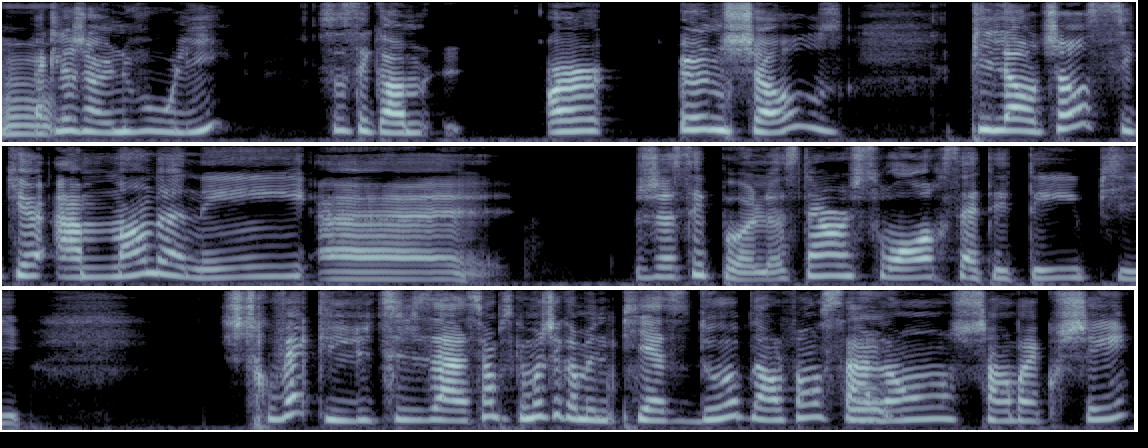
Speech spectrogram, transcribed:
Mm. Fait que là, j'ai un nouveau lit. Ça, c'est comme un, une chose. Puis l'autre chose, c'est que à un moment donné, euh, je sais pas, là, c'était un soir cet été, puis je trouvais que l'utilisation, parce que moi j'ai comme une pièce double, dans le fond, salon, chambre à coucher,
